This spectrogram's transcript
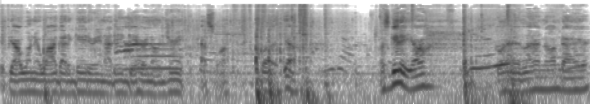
if y'all wonder why I got a Gatorade and I didn't get her no drink, that's why. But, yeah, let's get it, y'all. Go ahead and let her know I'm down here.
